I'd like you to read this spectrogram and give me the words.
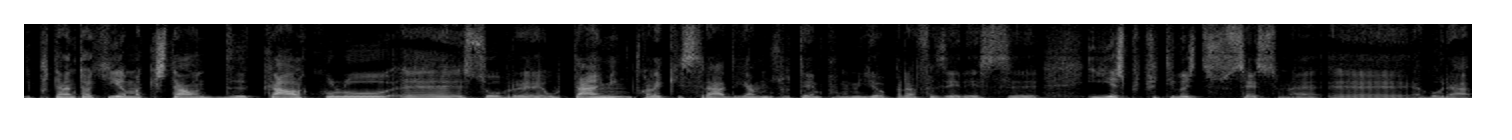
e, portanto, aqui é uma questão de cálculo eh, sobre o timing, qual é que será, digamos, o tempo melhor para fazer esse. e as perspectivas de sucesso. Né? Eh, agora,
